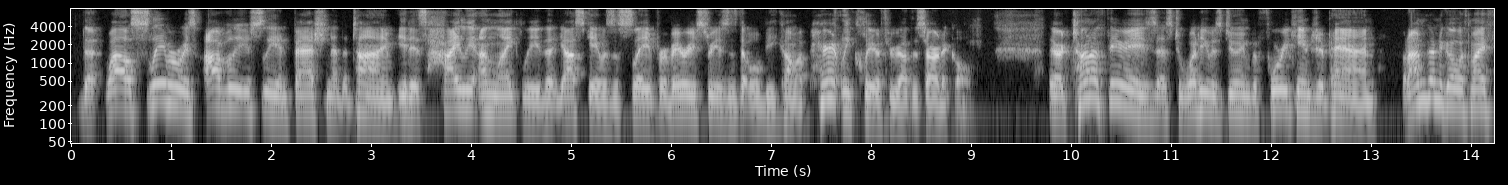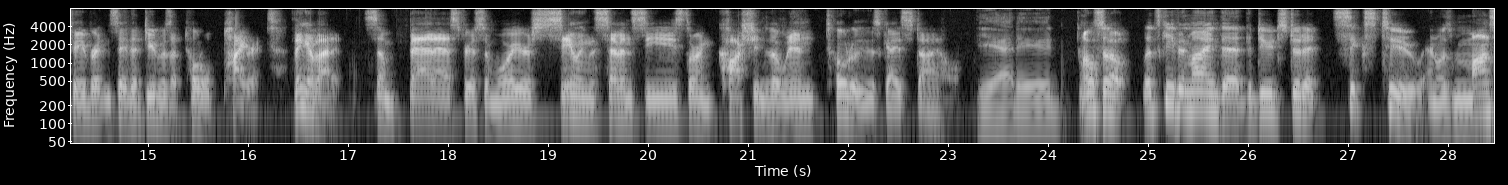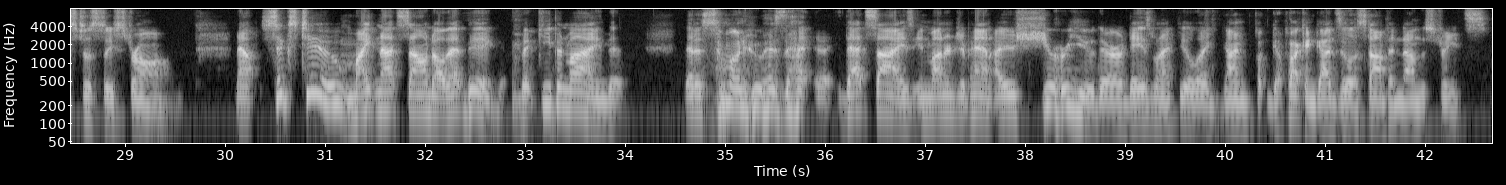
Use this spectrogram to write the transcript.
that while slavery was obviously in fashion at the time, it is highly unlikely that Yasuke was a slave for various reasons that will become apparently clear throughout this article. There are a ton of theories as to what he was doing before he came to Japan, but I'm going to go with my favorite and say that dude was a total pirate. Think about it. Some badass, fearsome warrior sailing the seven seas, throwing caution to the wind. Totally this guy's style. Yeah, dude. Also, let's keep in mind that the dude stood at 6'2 and was monstrously strong. Now, 6'2 might not sound all that big, but keep in mind that that as someone who has that uh, that size in modern Japan, I assure you there are days when I feel like I'm f- fucking Godzilla stomping down the streets.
